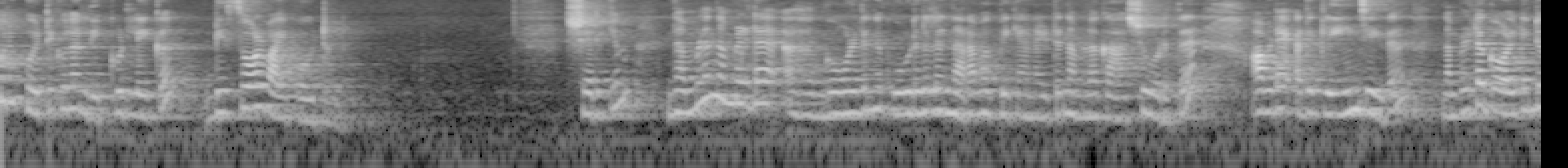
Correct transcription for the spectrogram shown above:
ഒരു പെർട്ടിക്കുലർ ലിക്വിഡിലേക്ക് ഡിസോൾവ് ആയി പോയിട്ടുണ്ട്. ശരിക്കും നമ്മൾ നമ്മളുടെ ഗോൾഡിന് കൂടുതൽ നിറം വെപ്പിക്കാനായിട്ട് നമ്മൾ കാശ് കൊടുത്ത് അവിടെ അത് ക്ലീൻ ചെയ്ത് നമ്മളുടെ ഗോൾഡിന്റെ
